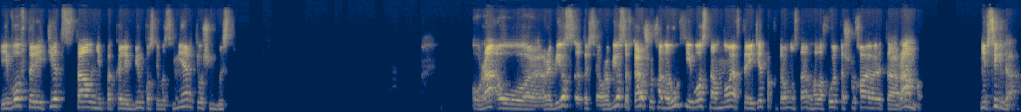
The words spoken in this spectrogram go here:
его авторитет стал непоколебим после его смерти очень быстро. У, Рабиоса, то есть у Рабиоса в Кару Шульханарухе его основной авторитет, по которому он ставит Галаху, это, Шуха, это Рамбов. Не всегда,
